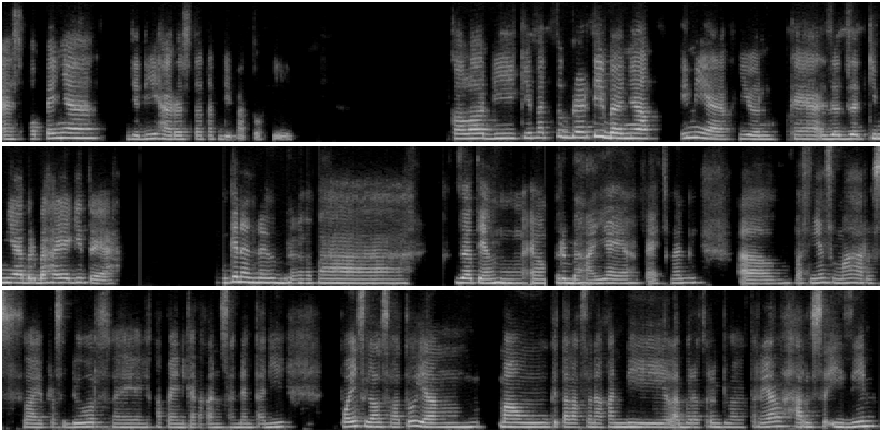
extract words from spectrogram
SOP-nya jadi harus tetap dipatuhi. Kalau di kimet itu berarti banyak ini ya, Yun, kayak zat-zat kimia berbahaya gitu ya? Mungkin ada beberapa zat yang berbahaya ya kayak cuman um, pastinya semua harus sesuai prosedur sesuai apa yang dikatakan Sandan tadi poin segala sesuatu yang mau kita laksanakan di laboratorium kimia material harus seizin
